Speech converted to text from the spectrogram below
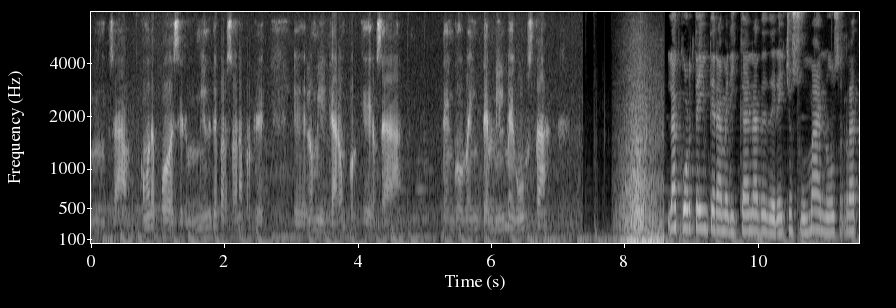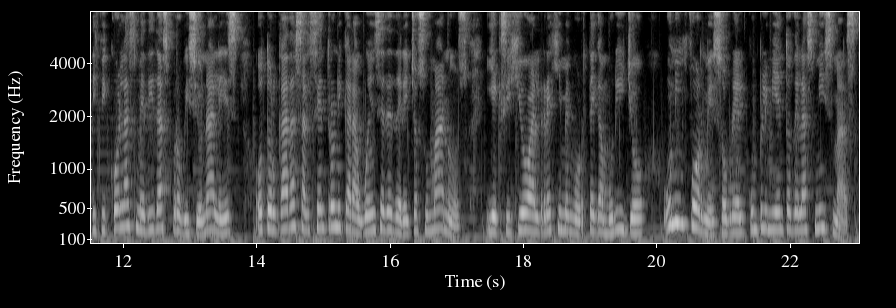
mm, o sea, ¿cómo te puedo decir? Miles de personas porque eh, lo miraron porque, o sea, tengo 20 mil me gusta la Corte Interamericana de Derechos Humanos ratificó las medidas provisionales otorgadas al Centro Nicaragüense de Derechos Humanos y exigió al régimen Ortega Murillo un informe sobre el cumplimiento de las mismas,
